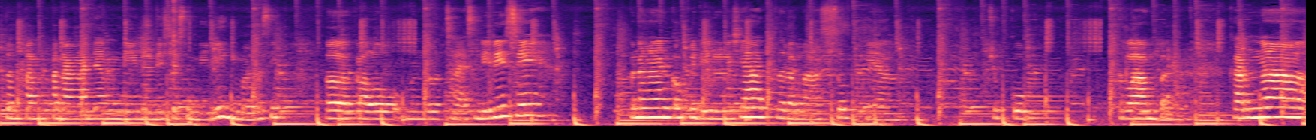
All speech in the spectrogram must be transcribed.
tentang penanganan di Indonesia sendiri gimana sih? Eh, kalau menurut saya sendiri sih penanganan COVID di Indonesia termasuk yang cukup terlambat karena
